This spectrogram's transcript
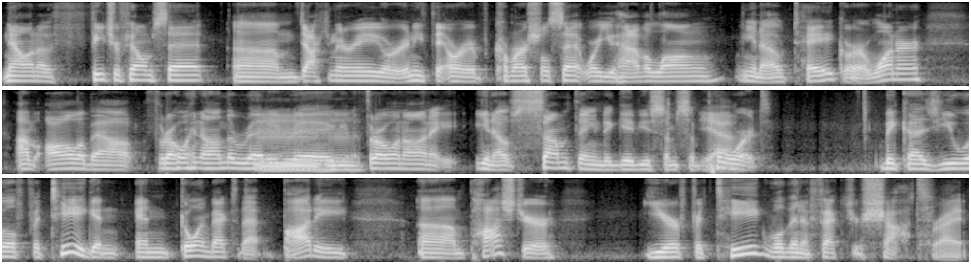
Now, on a feature film set, um, documentary, or anything, or a commercial set where you have a long, you know, take or a oneer, I'm all about throwing on the ready rig, throwing on a, you know, something to give you some support because you will fatigue. And and going back to that body um, posture, your fatigue will then affect your shot. Right.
